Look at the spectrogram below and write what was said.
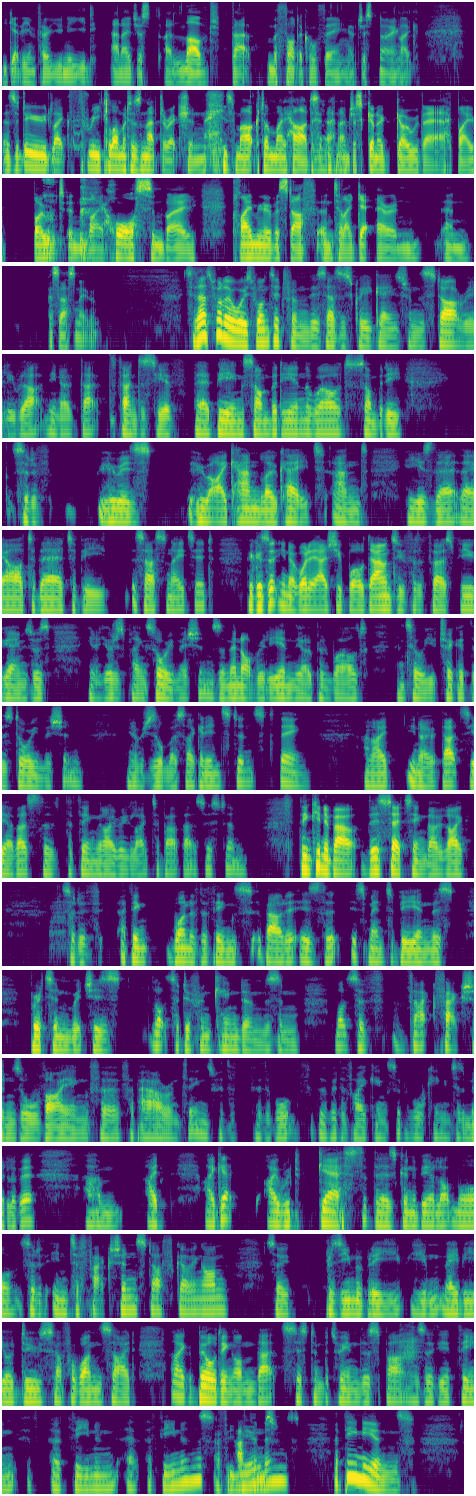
you get the info you need. And I just I loved that methodical thing of just knowing like there's a dude like three kilometers in that direction. He's marked on my HUD, and I'm just gonna go there by boat and by horse and by climbing over stuff until I get there and and assassinate them. So that's what I always wanted from the Assassin's Creed games from the start, really. Without you know that fantasy of there being somebody in the world, somebody sort of who is who I can locate, and he is there. They are to there to be assassinated because you know what it actually boiled down to for the first few games was you know you're just playing story missions and they're not really in the open world until you've triggered the story mission you know which is almost like an instanced thing and i you know that's yeah that's the, the thing that i really liked about that system thinking about this setting though like sort of i think one of the things about it is that it's meant to be in this britain which is lots of different kingdoms and lots of vac factions all vying for, for power and things with the, with the with the Vikings sort of walking into the middle of it. Um, I I get I would guess that there's going to be a lot more sort of interfaction stuff going on. So presumably you, you maybe you'll do suffer one side, like building on that system between the Spartans and the Athen Athenian Athenians Athenians? Athenians Athenians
